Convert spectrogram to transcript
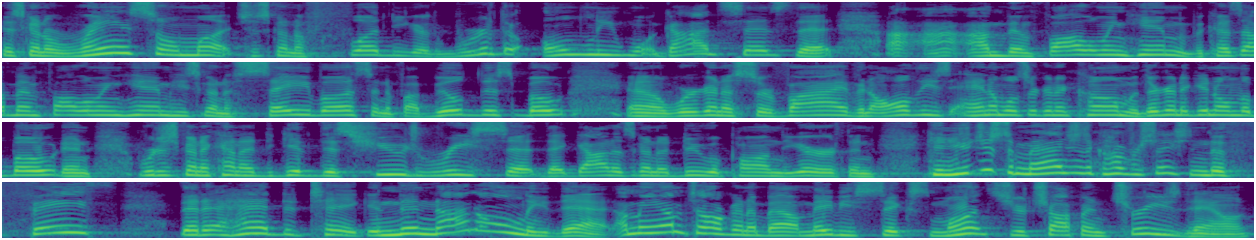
It's going to rain so much, it's going to flood the earth. We're the only one. God says that I, have been following Him, and because I've been following Him, He's going to save us. And if I build this boat, uh, we're going to survive. And all these animals are going to come, and they're going to get on the boat, and we're just going to kind of give this huge reset that God is going to do upon the earth. And can you just imagine the conversation, the faith? that it had to take. And then not only that, I mean, I'm talking about maybe six months, you're chopping trees down.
